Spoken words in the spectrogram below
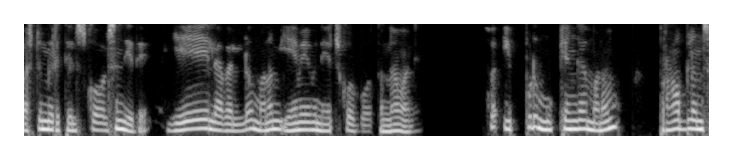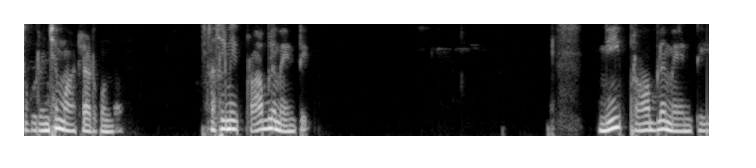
ఫస్ట్ మీరు తెలుసుకోవాల్సింది ఇదే. ఏ లెవెల్లో మనం ఏమేమి నేర్చుకోబోతున్నాం అని సో ఇప్పుడు ముఖ్యంగా మనం ప్రాబ్లమ్స్ గురించి మాట్లాడుకుందాం. అసలు మీ ప్రాబ్లం ఏంటి? మీ ప్రాబ్లం ఏంటి?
